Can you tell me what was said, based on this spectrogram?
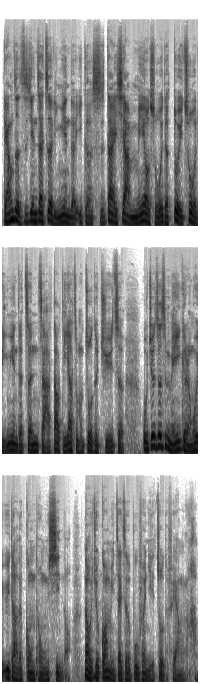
两者之间在这里面的一个时代下没有所谓的对错里面的挣扎，到底要怎么做的抉择？我觉得这是每一个人会遇到的共通性哦。那我觉得光明在这个部分也做得非常的好。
